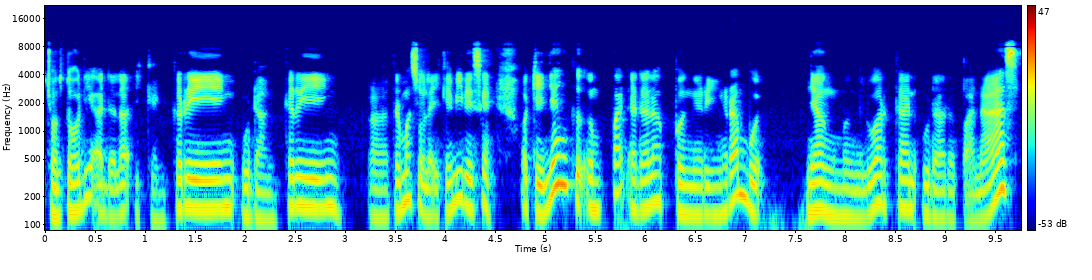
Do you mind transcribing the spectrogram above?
contoh dia adalah ikan kering, udang kering, uh, termasuklah ikan bilis kan. Okey, yang keempat adalah pengering rambut yang mengeluarkan udara panas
